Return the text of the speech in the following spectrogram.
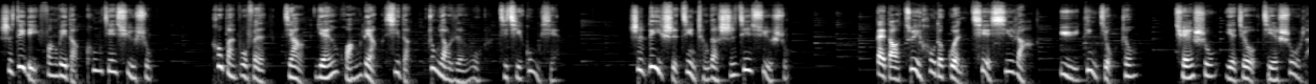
是地理方位的空间叙述；后半部分讲炎黄两系的重要人物及其贡献，是历史进程的时间叙述。待到最后的滚切息壤，禹定九州，全书也就结束了。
